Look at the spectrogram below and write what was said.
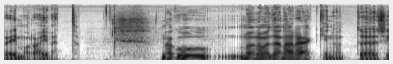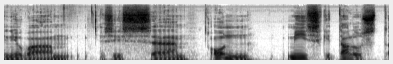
Reimo Raivet. Nagu me oleme täna rääkinud siin juba, siis on miskit alust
